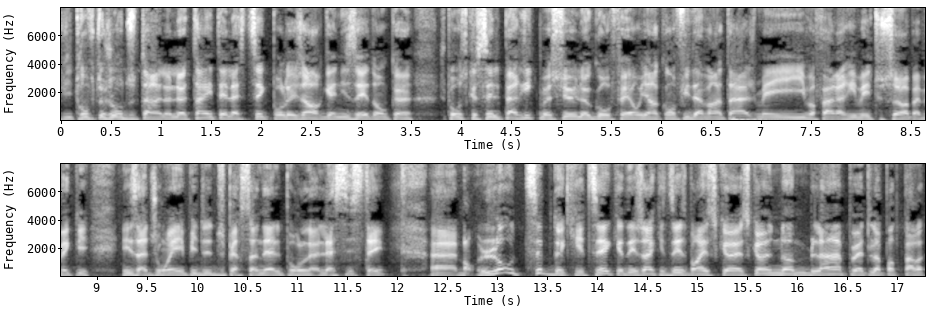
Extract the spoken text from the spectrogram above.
il trouve toujours du temps. Le temps est élastique pour les gens organisés. Donc, euh, je pense que c'est le pari que M. Legault fait. On y en confie davantage, mais il va faire arriver tout ça avec les, adjoints et puis du personnel pour l'assister. Euh, bon, l'autre type de critique, il y a des gens qui disent, bon, est-ce que est-ce qu'un homme blanc peut être le porte-parole?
